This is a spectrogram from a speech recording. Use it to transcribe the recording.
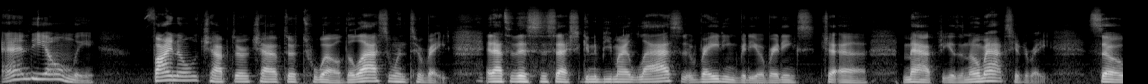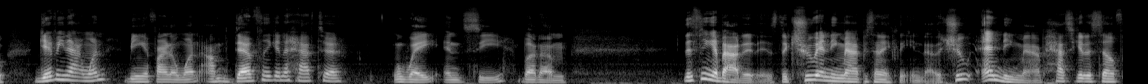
and the only final chapter, chapter 12, the last one to rate. And after this, this is actually going to be my last rating video, rating uh, maps, because there's no maps here to rate. So, giving that one, being a final one, I'm definitely going to have to wait and see. But, um, the thing about it is the true ending map is technically in there. The true ending map has to get itself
